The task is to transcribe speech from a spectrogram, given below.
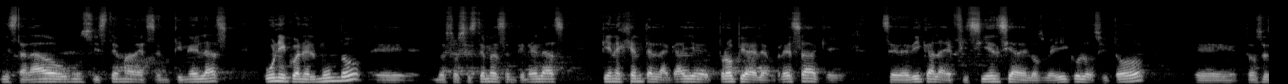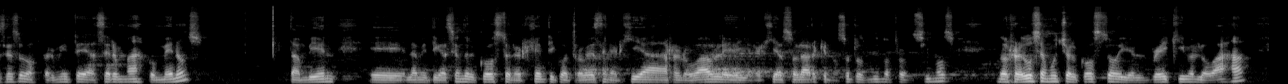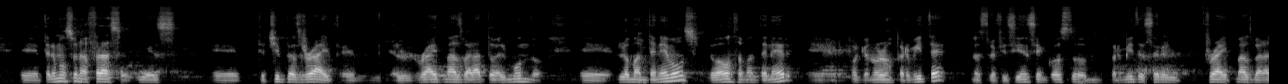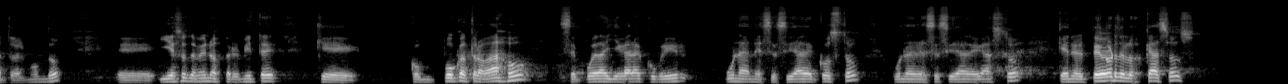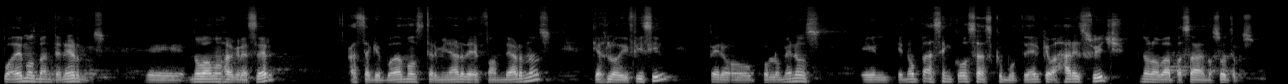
instalado un sistema de centinelas único en el mundo. Eh, nuestro sistema de centinelas tiene gente en la calle propia de la empresa que se dedica a la eficiencia de los vehículos y todo. entonces eso nos permite hacer más con menos. También la mitigación del costo energético a través de energía renovable y energía solar que nosotros mismos producimos nos reduce mucho el costo y el break-even lo baja. tenemos una frase y es eh, the cheapest ride, el, el, ride más barato del mundo. Eh, lo mantenemos, lo vamos a mantener eh, porque nos lo permite. Nuestra eficiencia en costo nos permite ser el ride más barato del mundo. y eso también nos permite que con poco trabajo se pueda llegar a cubrir una necesidad de costo, una necesidad de gasto, que en el peor de los casos podemos mantenernos. no vamos a crecer hasta que podamos terminar de fondearnos que es lo difícil, pero por lo menos el que no pasen cosas como tener que bajar el switch, no lo va a pasar a nosotros.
